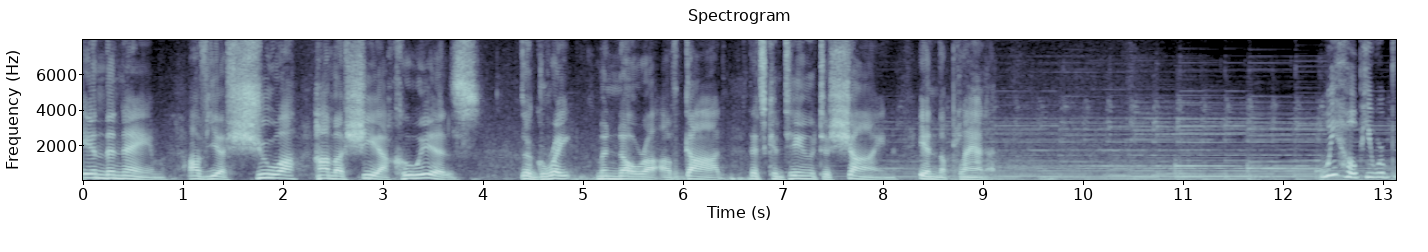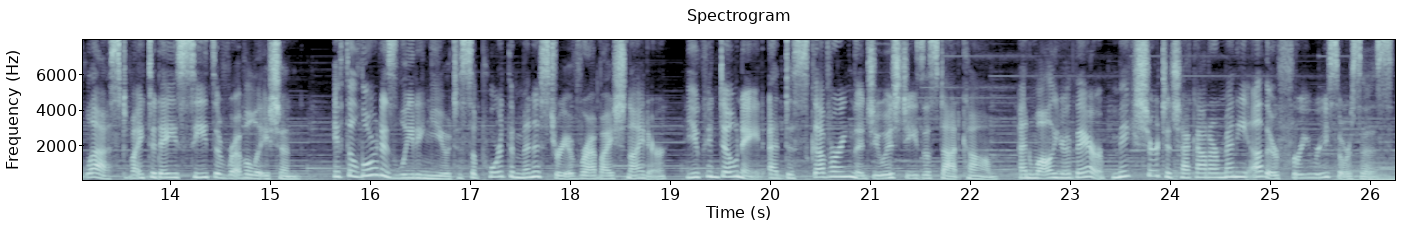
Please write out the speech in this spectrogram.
in the name of Yeshua HaMashiach, who is the great menorah of God that's continuing to shine in the planet. We hope you were blessed by today's Seeds of Revelation. If the Lord is leading you to support the ministry of Rabbi Schneider, you can donate at discoveringthejewishjesus.com. And while you're there, make sure to check out our many other free resources.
